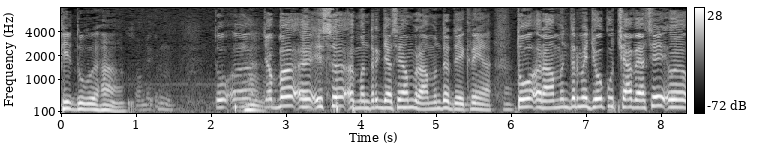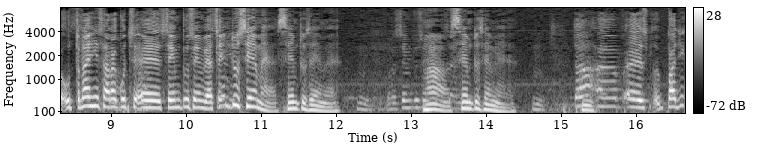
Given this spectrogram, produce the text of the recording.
फिर दो हाँ। तो जब इस मंदिर जैसे हम राम मंदिर देख रहे हैं तो राम मंदिर में जो कुछ है वैसे उतना ही सारा कुछ सेम टू सेम वैसे सेम टू सेम है सेम टू सेम है। सेम टू हाँ सेम टू सेम ਹੈ ਤਾਂ ਭਾਜੀ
